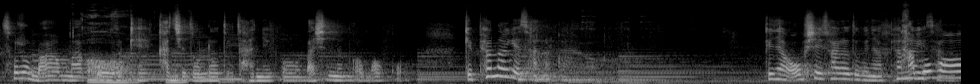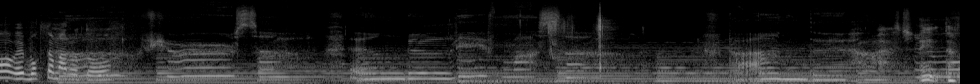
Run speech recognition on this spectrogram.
서로 마음 맞고 이렇게 같이 놀러도 다니고 맛있는 거 먹고 이렇게 편하게 사는 거. 그냥 없이 살아도 그냥 편하게 사는 거. 왜 먹다 말아도 yourself and believe myself 다 아는데 하지 네, 나 나.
